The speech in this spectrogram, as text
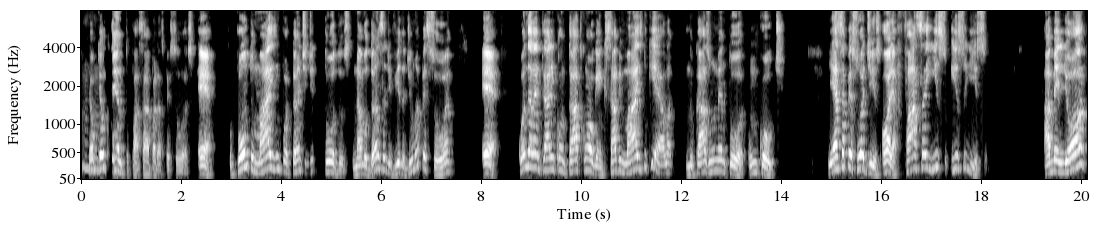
Uhum. Então, o que eu uhum. tento passar para as pessoas é o ponto mais importante de todos na mudança de vida de uma pessoa é quando ela entrar em contato com alguém que sabe mais do que ela, no caso, um mentor, um coach, e essa pessoa diz: Olha, faça isso, isso e isso. A melhor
